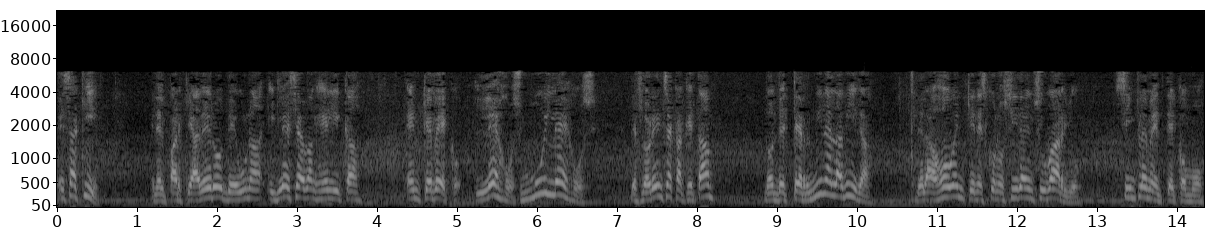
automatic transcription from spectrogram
Es aquí, en el parqueadero de una iglesia evangélica en Quebec, lejos, muy lejos de Florencia Caquetá, donde termina la vida de la joven quien es conocida en su barrio simplemente como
